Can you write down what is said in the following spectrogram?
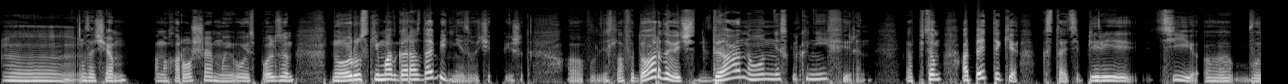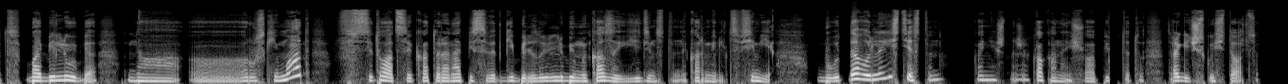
Зачем? Оно хорошее, мы его используем. Но русский мат гораздо обиднее звучит, пишет а, Владислав Эдуардович. Да, но он несколько неэфирен. А потом, опять-таки, кстати, пере перейти э, вот бабе Любе на э, русский мат в ситуации, которая описывает гибель любимой козы, единственной кормилицы в семье, будет довольно естественно, конечно же. Как она еще опишет эту трагическую ситуацию?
